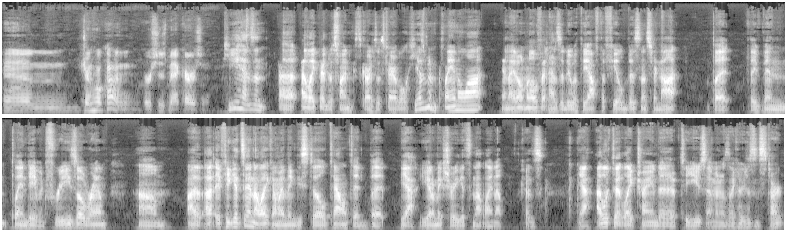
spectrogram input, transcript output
And Jung Ho Kang versus Matt Garza. He hasn't. Uh, I like that just fine because Garza's terrible. He hasn't been playing a lot, and I don't know if it has to do with the off the field business or not. But they've been playing David Freese over him. Um, I, I, if he gets in, I like him. I think he's still talented. But yeah, you got to make sure he gets in that lineup because yeah, I looked at like trying to to use him and I was like, oh, he doesn't start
